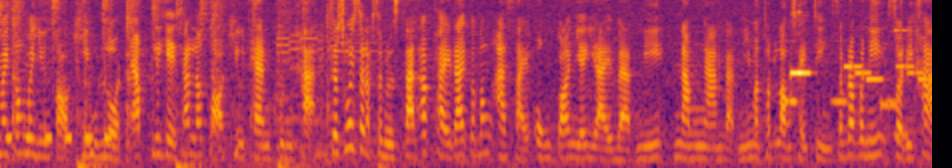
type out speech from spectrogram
ไม่ต้องมายืนต่อคิวโหลดแอปพลิเคชันแล้วต่อคิวแทนคุณค่ะ จะช่วยสนับสนุนสตาร์ทอัพไทยได้ก็ต้องอาศัยองค์กรใหญ่ ๆ แบบนี้นำงานแบบนี้มาทดลองใช้จริงสำหรับวันนี้ สวัสดีค่ะ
